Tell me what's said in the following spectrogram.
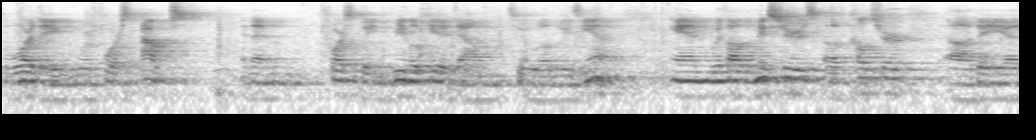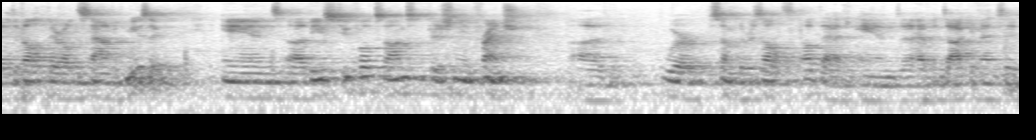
the war, they were forced out and then forcibly relocated down to uh, Louisiana. And with all the mixtures of culture, uh, they uh, developed their own sound of music. And uh, these two folk songs, traditionally in French, uh, were some of the results of that and uh, have been documented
